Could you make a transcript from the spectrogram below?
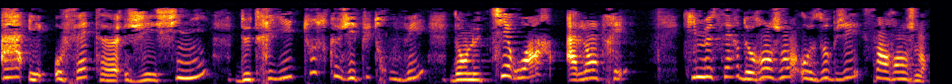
ah, et au fait, euh, j'ai fini de trier tout ce que j'ai pu trouver dans le tiroir à l'entrée qui me sert de rangement aux objets sans rangement.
